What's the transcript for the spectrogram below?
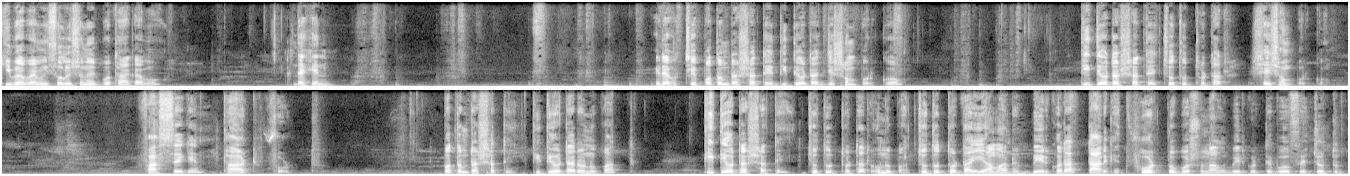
কীভাবে আমি সলিউশনের পথে আঁকাবো দেখেন, এটা হচ্ছে প্রথমটার সাথে দ্বিতীয়টার যে সম্পর্ক, তৃতীয়টার সাথে চতুর্থটার সেই সম্পর্ক। ফার্স্ট সেকেন্ড থার্ড ফোর্থ প্রথমটার সাথে, তৃতীয়টার অনুপাত, তৃতীয়টার সাথে চতুর্থটার অনুপাত। চতুর্থটাই আমার বের করা টার্গেট ফোর্থ প্রপোর্শনাল বের করতে বলছে, চতুর্থ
